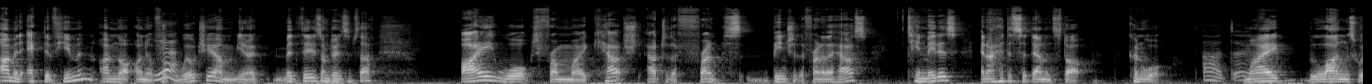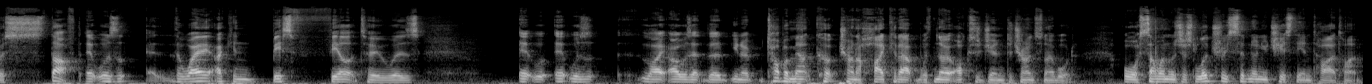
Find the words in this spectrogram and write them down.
I'm an active human. I'm not on a yeah. wheelchair. I'm you know mid thirties. I'm doing some stuff. I walked from my couch out to the front bench at the front of the house, ten meters, and I had to sit down and stop. Couldn't walk. Oh, dude. My lungs were stuffed. It was the way I can best feel it to was it it was like I was at the you know top of Mount Cook trying to hike it up with no oxygen to try and snowboard, or someone was just literally sitting on your chest the entire time.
